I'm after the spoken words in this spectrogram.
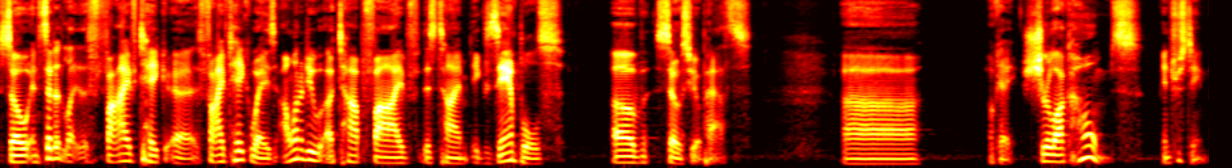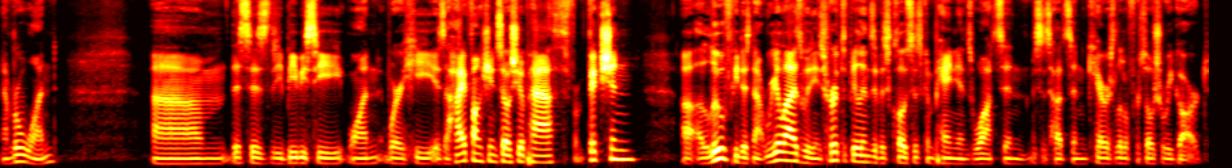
So instead of like five take uh, five takeaways, I want to do a top five this time examples of sociopaths. Uh, okay, Sherlock Holmes. Interesting. Number one. Um, this is the BBC one where he is a high functioning sociopath from fiction. Uh, aloof, he does not realize when he's hurt the feelings of his closest companions. Watson, Mrs. Hudson, cares little for social regard.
